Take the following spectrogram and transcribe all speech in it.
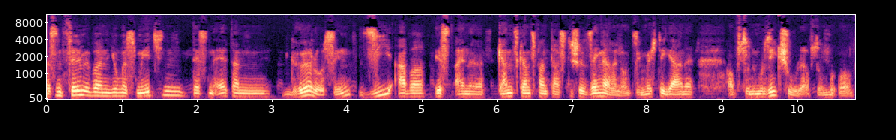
Das ist ein Film über ein junges Mädchen, dessen Eltern gehörlos sind. Sie aber ist eine ganz, ganz fantastische Sängerin und sie möchte gerne auf so eine Musikschule, auf so, auf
